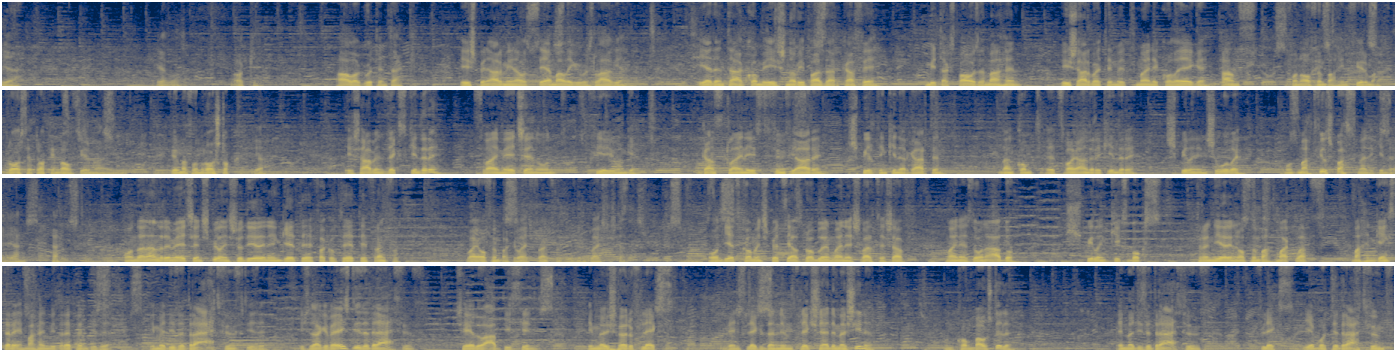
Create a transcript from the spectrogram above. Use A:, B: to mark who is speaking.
A: Ja. Jawohl. Okay. Hallo, guten Tag. Ich bin Armin aus sehr maligen Jugoslawien. Jeden Tag komme ich Novi Pazar Kaffee, Mittagspause machen. Ich arbeite mit meinem Kollegen Hans von Offenbach in Firma, große Trockenbaufirma, Firma von Rostock, ja. Ich habe sechs Kinder, zwei Mädchen und vier Junge. Ganz kleine ist fünf Jahre, spielt im Kindergarten. Dann kommt äh, zwei andere Kinder, spielen in Schule und macht viel Spaß, meine Kinder, ja. Und dann andere Mädchen spielen, studieren in Goethe Fakultät Frankfurt. Bei Offenbach gleich Frankfurt, in der gleichen Stadt. Und jetzt kommen Spezialproblem, meine schwarze Schaf, meine Sohn Ado, spielen Kickbox, trainieren in Offenbach Marktplatz, machen Gangstere, machen mit Rappen diese, immer diese 385, diese. Ich sage, wer ist diese 385? Cello ab die Sinn. Immer ich höre Flex. Wenn Flex, dann nimm Flexschneidemaschine und komm Baustelle. Immer diese 385. Flex, Jebote 385.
